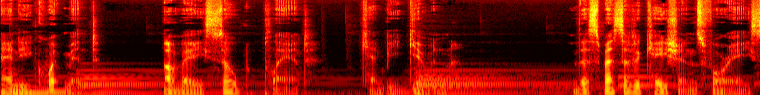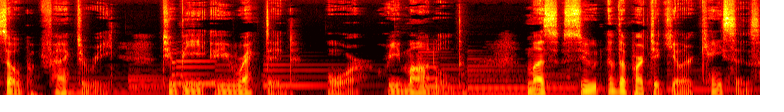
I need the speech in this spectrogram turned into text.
and equipment of a soap plant can be given. The specifications for a soap factory to be erected or remodeled must suit the particular cases.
